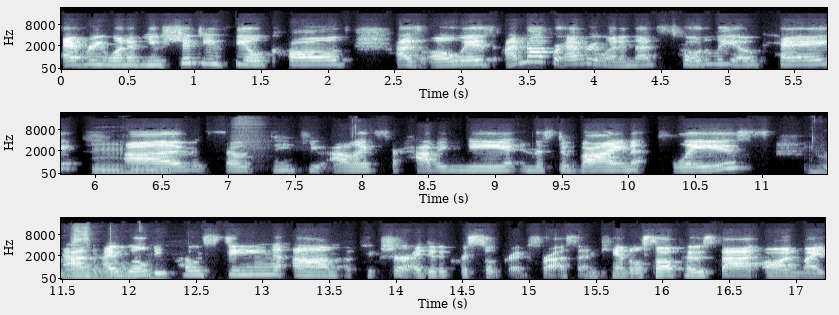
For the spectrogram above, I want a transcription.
every one of you. Should you feel called, as always, I'm not for everyone, and that's totally okay. Mm-hmm. Um, so thank you, Alex, for having me in this divine place. And so I will be posting um, a picture. I did a crystal grid for us and candles. So I'll post that on my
